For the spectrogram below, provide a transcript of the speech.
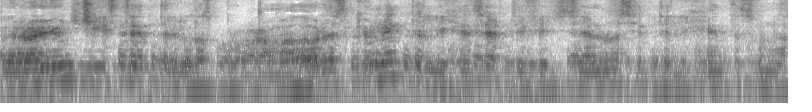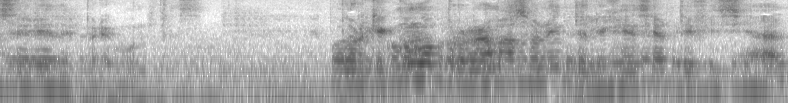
pero hay un chiste entre los programadores que una inteligencia artificial no es inteligente, es una serie de preguntas. Porque cómo programas una inteligencia artificial,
